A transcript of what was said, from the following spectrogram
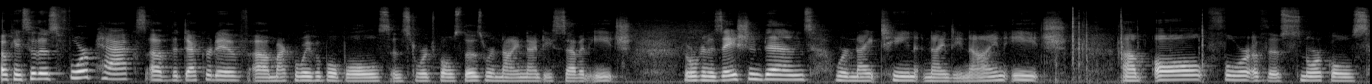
Okay, so those four packs of the decorative uh, microwavable bowls and storage bowls, those were $9.97 each. The organization bins were $19.99 each. Um, all four of those snorkels,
